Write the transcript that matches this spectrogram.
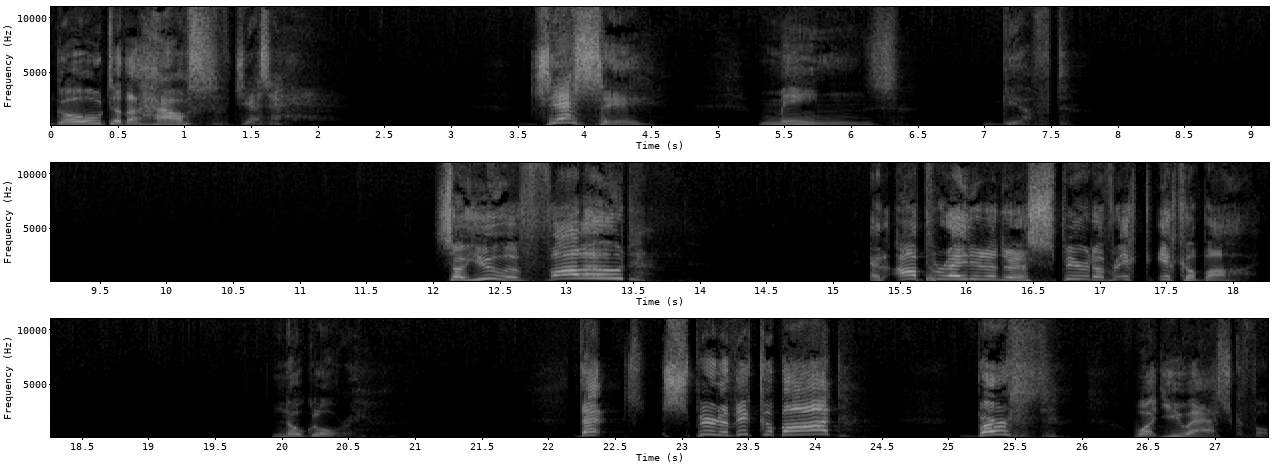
Go to the house of Jesse. Jesse means gift. So you have followed and operated under a spirit of Ichabod. No glory. That spirit of Ichabod birthed what you asked for.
